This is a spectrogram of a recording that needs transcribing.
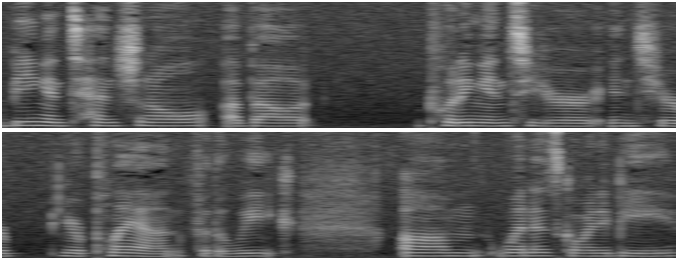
being intentional about putting into your into your your plan for the week um, when it's going to be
